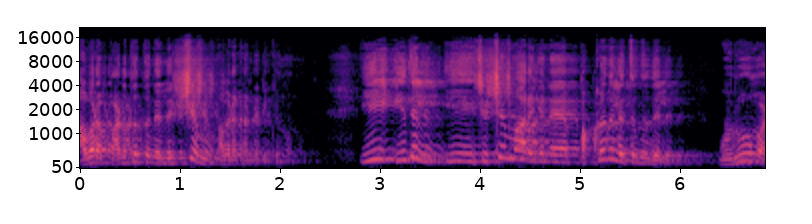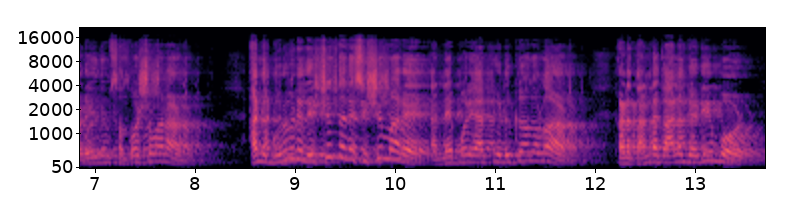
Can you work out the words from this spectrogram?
അവരുടെ പഠിത്തത്തിന്റെ ലക്ഷ്യം അവരെ കണ്ടിരിക്കുന്നു. ഈ ഇതിൽ ഈ ശിഷ്യന്മാർ ഇങ്ങനെ പക്വതയിലെത്തുന്നതിൽ ഗുരുവും വളരെയധികം സന്തോഷവാനാണ്. അതിന്റെ ഗുരുവിന്റെ ലക്ഷ്യം തന്നെ ശിഷ്യന്മാരെ തന്നെ പോലെ ആക്കി എടുക്കുക എന്നുള്ളതാണ്. കാരണം തന്റെ കാലം കഴിയുമ്പോൾ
